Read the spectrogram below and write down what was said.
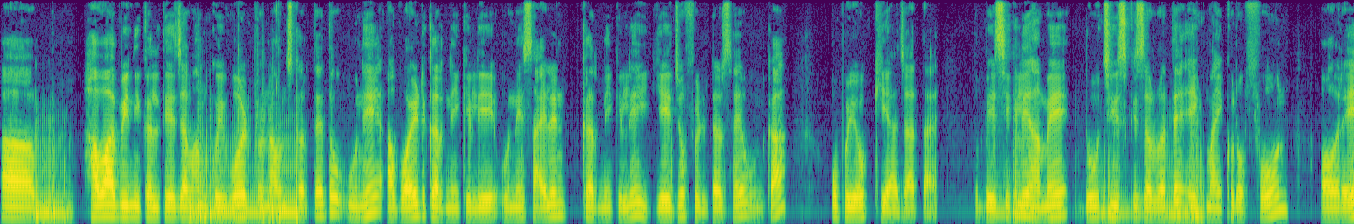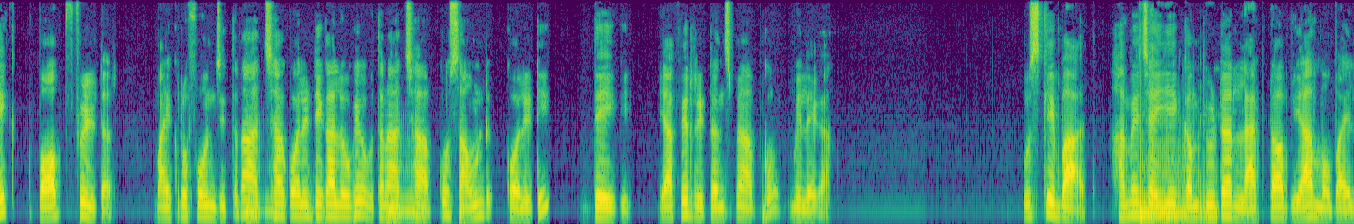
हवा भी निकलती है जब हम कोई वर्ड प्रोनाउंस करते हैं तो उन्हें अवॉइड करने के लिए, उन्हें साइलेंट करने के लिए ये जो फिल्टर्स है, उनका उपयोग किया जाता है। तो बेसिकली हमें दो चीज़ की ज़रूरत है, एक माइक्रोफोन और एक पॉप फ़िल्टर माइक्रोफोन जितना अच्छा क्वालिटी का लोगे, उतना अच्छा आपको साउंड क्वालिटी देगी या फिर रिटर्न्स में आपको मिलेगा। उसके बाद हमें चाहिए कंप्यूटर, लैपटॉप या मोबाइल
